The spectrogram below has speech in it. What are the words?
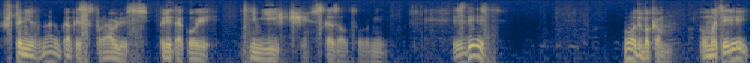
что не знаю, как исправлюсь при такой семьище, сказал Сурмин. Здесь, под боком, у матерей,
